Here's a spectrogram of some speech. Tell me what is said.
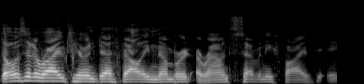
Those that arrived here in Death Valley numbered around 75 to 80.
